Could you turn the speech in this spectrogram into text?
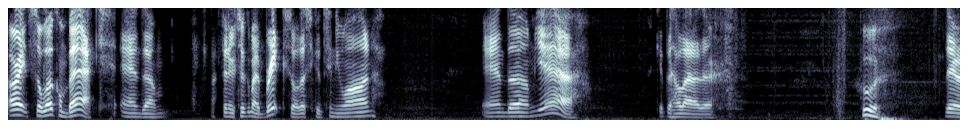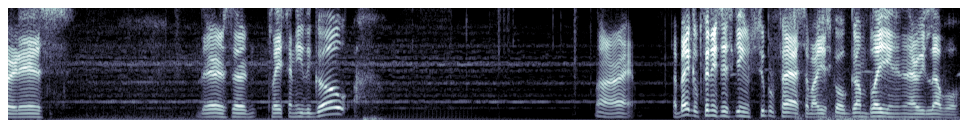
All right, so welcome back, and um, I finished taking my break, so let's continue on. And um, yeah, let's get the hell out of there. Whew, there it is. There's the place I need to go. All right, I bet I can finish this game super fast if I just go gun blazing in every level.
